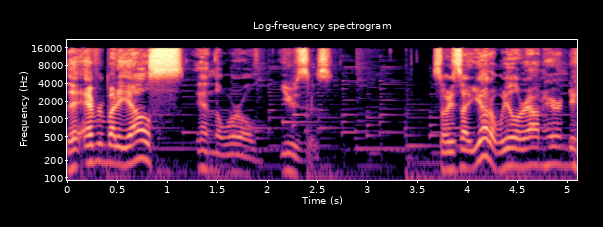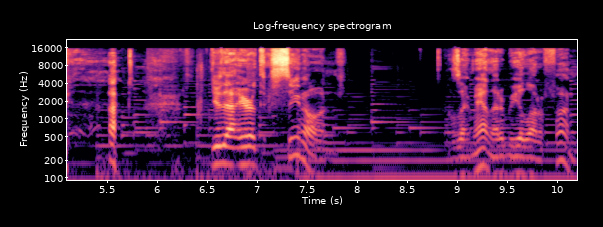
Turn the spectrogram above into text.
that everybody else in the world uses. So he's like, You gotta wheel around here and do that. do that here at the casino. And I was like, Man, that'd be a lot of fun.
